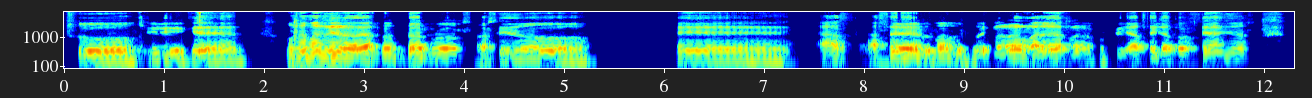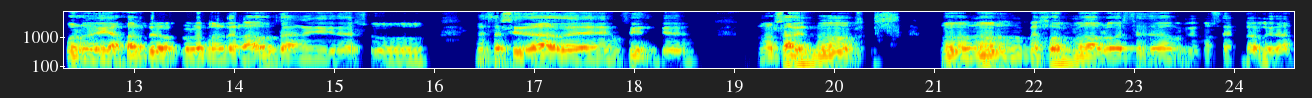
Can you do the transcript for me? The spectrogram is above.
su. y que una manera de afrontarlos ha sido eh, hacer, bueno, declarar la guerra, porque ya hace 14 años, bueno, y aparte de los problemas de la OTAN y de su necesidad de, en fin, que no sabes, no, no, no, mejor no hablo de este tema porque no sé en realidad.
